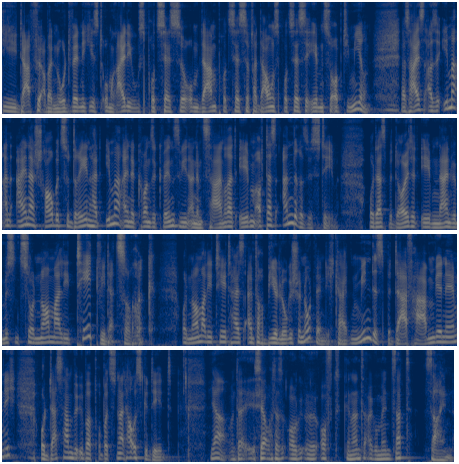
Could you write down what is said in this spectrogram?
die dafür aber notwendig ist, um Reinigungsprozesse, um Darmprozesse, Verdauungsprozesse eben zu optimieren. Das heißt also, immer an einer Schraube zu drehen, hat immer eine Konsequenz wie in einem Zahnrad eben auf das andere System. Und das bedeutet eben, nein, wir müssen zur Normalität wieder zurück. Und Normalität heißt einfach biologische Notwendigkeiten. Mindestbedarf haben wir nämlich und das haben wir überproportional ausgedehnt. Ja, und da ist ja auch das äh, oft genannte Argument Sattsein.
